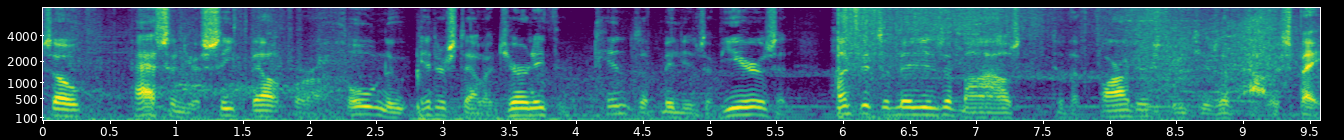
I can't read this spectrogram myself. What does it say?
So, fasten your seatbelt for a whole new interstellar journey through tens of millions of years and hundreds of millions of miles to the farthest reaches of outer space.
